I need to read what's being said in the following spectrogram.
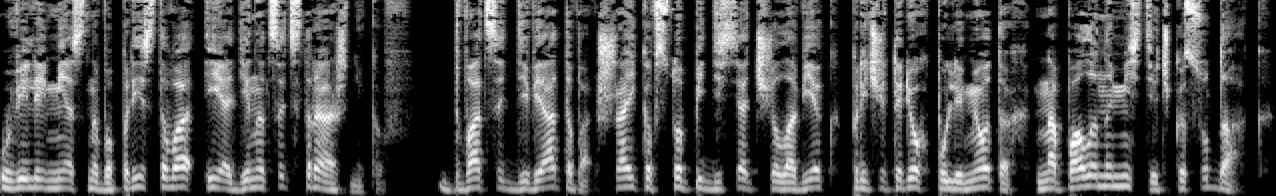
увели местного пристава и 11 стражников. 29-го шайка в 150 человек при четырех пулеметах напала на местечко Судак.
